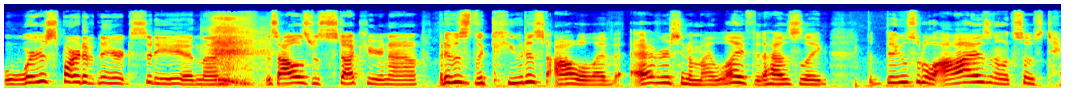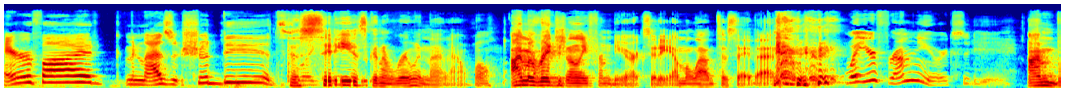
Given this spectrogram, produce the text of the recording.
worst part of New York City and then this owl's just stuck here now. But it was the cutest owl I've ever seen in my life. It has like the biggest little eyes and it looks so terrified. I mean, as it should be. It's The like, city is gonna ruin that owl. I'm originally from New York City. I'm allowed to say that. wait, you're from New York City? I'm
